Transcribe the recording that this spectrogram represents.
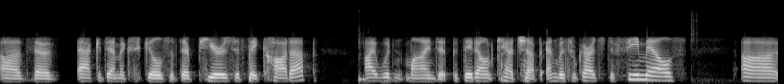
uh, the academic skills of their peers if they caught up i wouldn't mind it but they don't catch up. And with regards to females uh,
